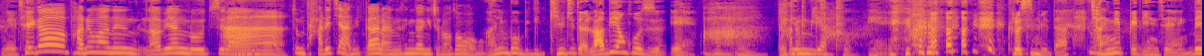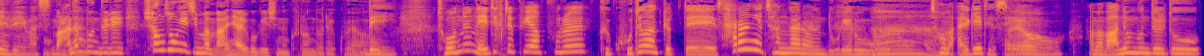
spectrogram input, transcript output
네. 제가 발음하는 La Vie en rose랑 아. 좀 다르지 않을까라는 생각이 들어서 아니 뭐 길지도 않아요. La Vie en rose. 예. 아, 에디트 다릅니다. 피아프. 예. 그렇습니다. 장밋빛 인생. 네, 네, 맞습니다. 많은 분들이 샹송이지만 많이 알고 계시는 그런 노래고요. 네. 저는 에디트 피아프를 그 고등학교 때 사랑의 찬가라는 노래로 아. 처음 알게 됐어요. 아마 많은 분들도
